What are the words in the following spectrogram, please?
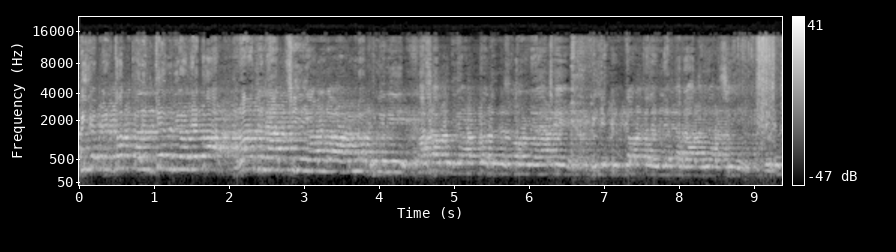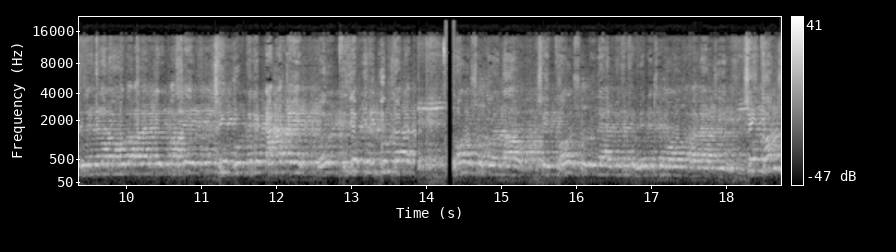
বিজেপির তৎকালীন কেন্দ্রীয় নেতা রাজনাথ সিং। আমরা আমরা ভুলিনি, আশা করি আপনাদের স্মরণে আছে। বিজেপির তৎকালীন নেতা রাজনাথ সিং এসেছিলেন না মমতা ব্যানার্জির সিংপুর থেকে টাকাকে ওই বিজেপির গুজরাটে ধ্বংস করে দাও। সেই ধ্বংস লীলায় মেরেছে মেরেছে মমতা ব্যানার্জি। সেই ধ্বংস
